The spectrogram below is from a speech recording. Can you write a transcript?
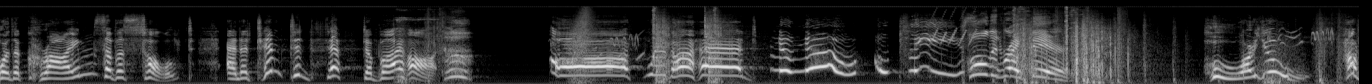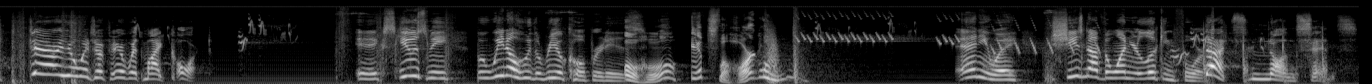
for the crimes of assault and attempted theft of my heart. Off with her head! No, no! Oh, please! Hold it right there! Who are you? How dare you interfere with my court? Excuse me, but we know who the real culprit is. Uh huh. It's the Heartless. Anyway, she's not the one you're looking for. That's nonsense.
